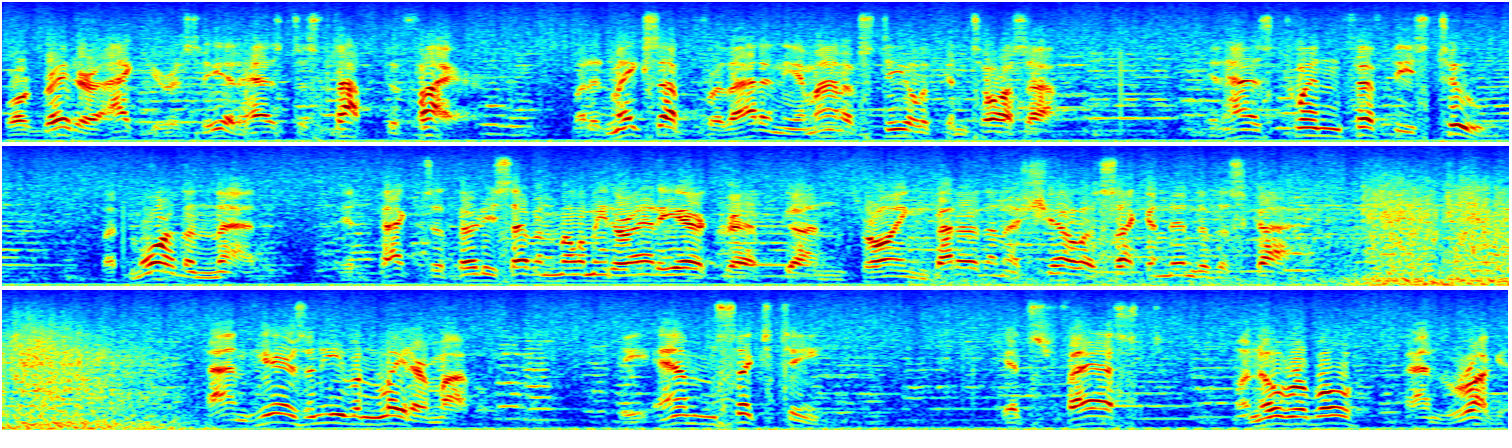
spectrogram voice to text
For greater accuracy, it has to stop to fire, but it makes up for that in the amount of steel it can toss out. It has twin 50s too, but more than that, it packs a 37 millimeter anti-aircraft gun, throwing better than a shell a second into the sky. And here's an even later model, the M16. It's fast, maneuverable, and rugged.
